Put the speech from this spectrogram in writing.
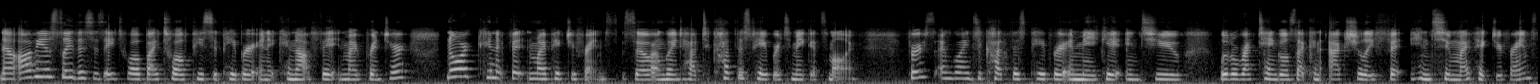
Now obviously this is a 12 by 12 piece of paper and it cannot fit in my printer, nor can it fit in my picture frames, so I'm going to have to cut this paper to make it smaller. First I'm going to cut this paper and make it into little rectangles that can actually fit into my picture frames,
